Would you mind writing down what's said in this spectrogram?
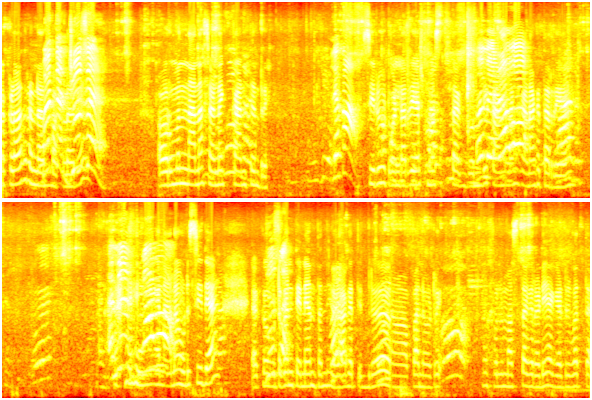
ಮಕ್ಳಾದ್ರೆ ನನ್ನ ಮಕ್ಳು ರೀ. ಅವ್ರ ಮುಂದೆ ನಾನು ಸಣ್ಣಕ್ಕೆ ಕಾಣ್ತೇನೆ ರೀ. ಸಿರಿ ಉಟ್ಕೊಂಡಾರ್ರಿ ಎಷ್ಟು ಮಸ್ತಾಗಿ ಗೊಂಬಿ ಕಾಣ್ದಂಗೆ ಕಾಣಕತ್ತಾರ್ರಿ ಈಗ ನಾನು ಉಡಿಸಿದೆ. ಯಾಕೆ ಉಟ್ಕೊಂತೇನೆ ಅಂತಂದು ಹೇಳಾಕತ್ತಿದ್ರು. ಅಪ್ಪ ನೋಡ್ರಿ, ಫುಲ್ ಮಸ್ತಾಗಿ ರೆಡಿ ಆಗ್ಯಾಡ್ರಿ ಇವತ್ತು.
